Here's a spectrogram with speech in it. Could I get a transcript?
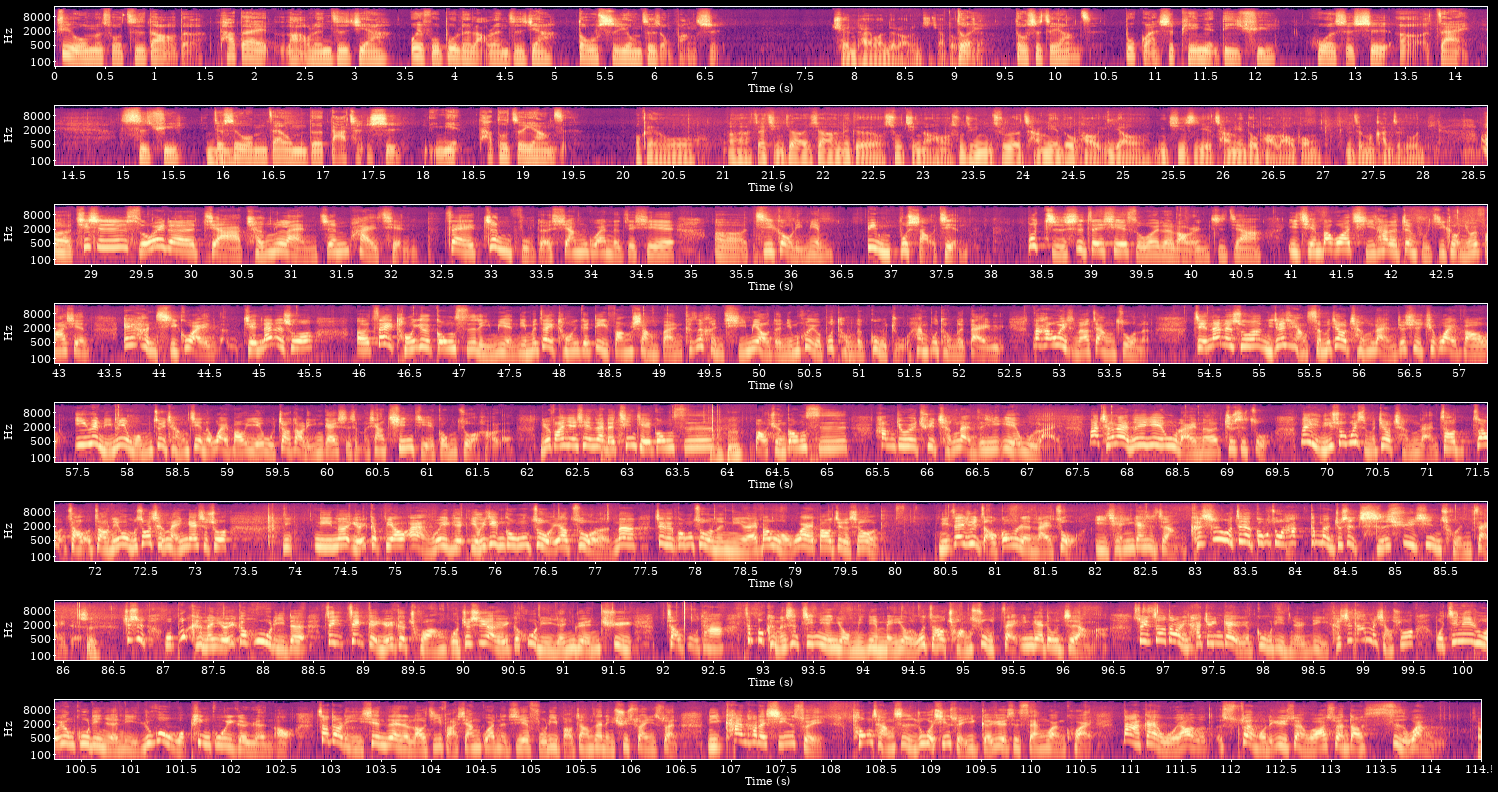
据我们所知道的，他在老人之家、卫福部的老人之家都是用这种方式，全台湾的老人之家都是这对样。，都是这样子。不管是偏远地区，或者是呃在市区，就是我们在我们的大城市里面，他都这样子。OK，我呃再请教一下那个素清了哈，素清，你除了常年都跑医疗，你其实也常年都跑劳工，你怎么看这个问题？呃，其实所谓的假承揽、真派遣，在政府的相关的这些呃机构里面，并不少见。不只是这些所谓的老人之家，以前包括其他的政府机构，你会发现，哎，很奇怪。简单的说，呃，在同一个公司里面，你们在同一个地方上班，可是很奇妙的，你们会有不同的雇主和不同的待遇。那他为什么要这样做呢？简单的说，你就想什么叫承揽，就是去外包。医院里面我们最常见的外包业务，照道理应该是什么？像清洁工作好了，你会发现现在的清洁公司、保全公司，他们就会去承揽这些业务来。那承揽这些业务来呢，就是做。那你说为什么叫承揽？早早早早年我们说承揽应该是说，你你呢有一个标案，我有一个有一件工作要做了，那这个工作呢，你来帮我外包，这个时候。你再去找工人来做，以前应该是这样。可是我这个工作它根本就是持续性存在的，是就是我不可能有一个护理的这这个有一个床，我就是要有一个护理人员去照顾他，这不可能是今年有明年没有的。我只要床数在，应该都是这样嘛。所以照道理他就应该有一个固定人力。可是他们想说，我今天如果用固定人力，如果我聘雇一个人哦，照道理以现在的劳基法相关的这些福利保障在你去算一算，你看他的薪水通常是如果薪水一个月是三万块，大概我要算我的预算，我要算到四万五。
